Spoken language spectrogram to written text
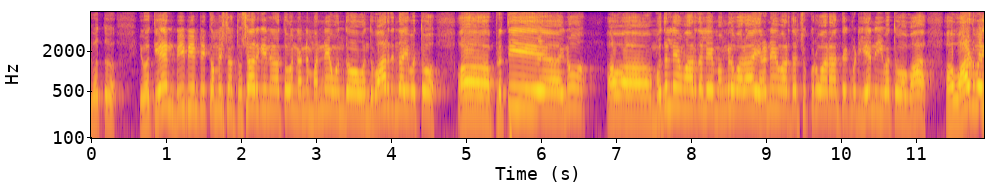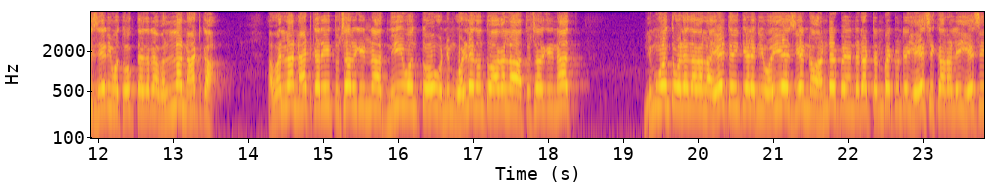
ಇವತ್ತು ಇವತ್ತೇನು B B M P commissioner Tushar ಏನಾಯ್ತು ನನ್ನ ಮೊನ್ನೆ ಒಂದು ಒಂದು ವಾರದಿಂದ ಇವತ್ತು ಪ್ರತಿ, ಏನು ಮೊದಲನೇ ವಾರದಲ್ಲಿ ಮಂಗಳವಾರ, ಎರಡನೇ ವಾರದಲ್ಲಿ ಶುಕ್ರವಾರ ಅಂತ ಹೇಳ್ಬಿಟ್ಟು ಏನು ಇವತ್ತು ವಾ ವಾರ್ಡ್ ವೈಸ್ ಏನು ಇವತ್ತು ಹೋಗ್ತಾ ಇದ್ದಾರೆ ಅವೆಲ್ಲ ನಾಟಕ. ಅವೆಲ್ಲ ನಾಟಕ ರೀ ತುಷಾರ್ ಗಿರಿನಾಥ್ ನೀವಂತೂ, ನಿಮ್ಗೆ ಒಳ್ಳೇದಂತೂ ಆಗಲ್ಲ. ತುಷಾರ್ ಗಿರಿನಾಥ್ ನಿಮಗಂತೂ ಒಳ್ಳೇದಾಗಲ್ಲ. ಹೇಳ್ತೀನಿ ಕೇಳಿ, ನೀವು ಐ ಎಸ್ ಏನು hundred by hundred ten by twenty A C ಕಾರಲ್ಲಿ ಎ ಸಿ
